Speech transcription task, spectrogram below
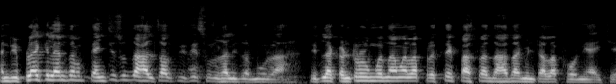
आणि रिप्लाय केल्यानंतर मग त्यांचीसुद्धा हालचाल तिथे सुरू झाली जम्मूला. तिथल्या कंट्रोल रूममधून आम्हाला प्रत्येक पाच पाच दहा दहा मिनिटाला फोन यायचे.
